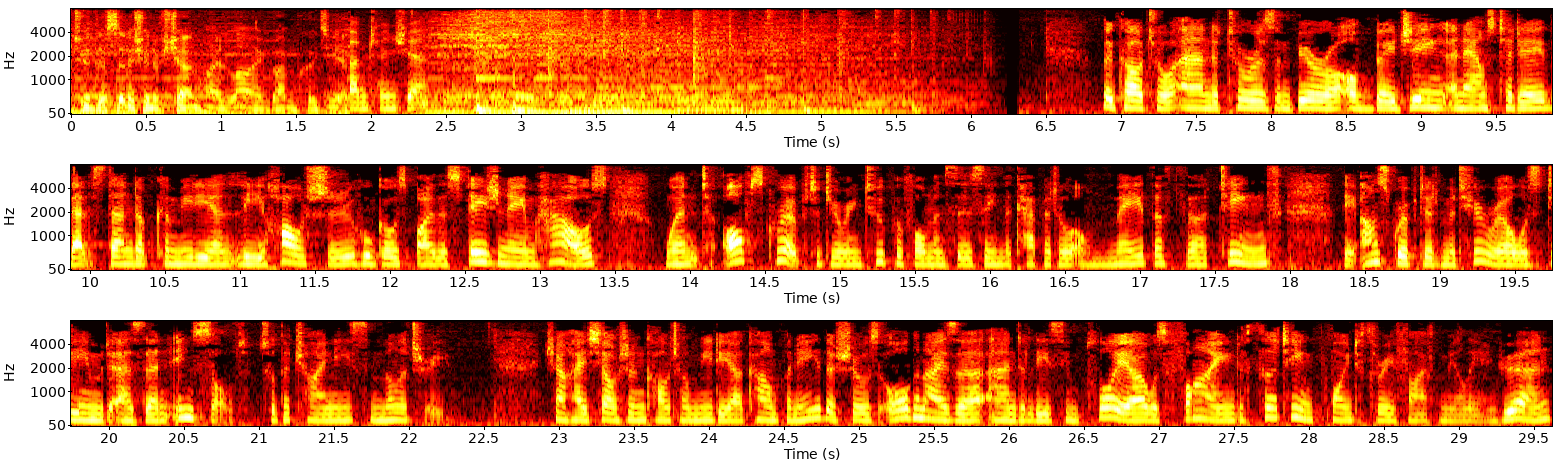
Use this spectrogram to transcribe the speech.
to this edition of Shanghai Live. I'm He Jian. I'm Chen Xuan. The Cultural and Tourism Bureau of Beijing announced today that stand-up comedian Li Haoshi, who goes by the stage name House, went off script during two performances in the capital on May the 13th. The unscripted material was deemed as an insult to the Chinese military. Shanghai Xiaosheng Cultural Media Company, the show's organizer and Li's employer, was fined 13.35 million yuan,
